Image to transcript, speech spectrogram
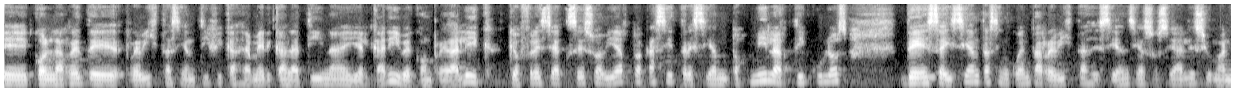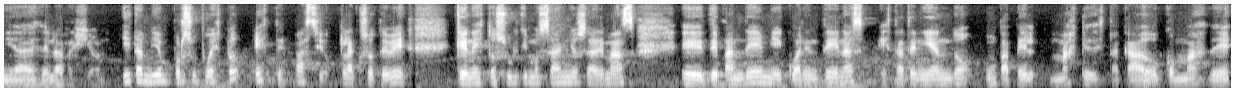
eh, con la red de revistas científicas de América Latina y el Caribe, con Redalic, que ofrece acceso abierto a casi 300.000 artículos de 650 revistas de ciencias sociales y humanidades de la región. Y también, por supuesto, este espacio, Claxo TV, que en estos últimos años, además eh, de pandemia y cuarentenas, está teniendo un papel más que destacado, con, más de,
